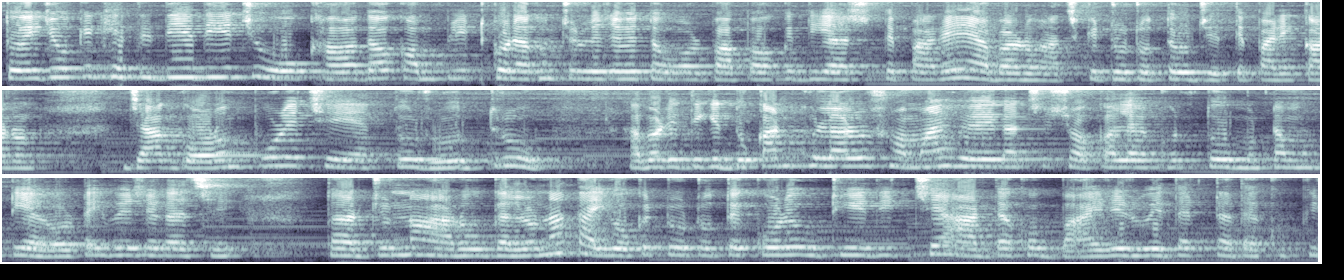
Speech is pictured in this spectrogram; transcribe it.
তো এই যে ওকে খেতে দিয়ে দিয়েছি ও খাওয়া দাওয়া কমপ্লিট করে এখন চলে যাবে তো ওর পাপা ওকে দিয়ে আসতে পারে আবার আজকে টোটোতেও যেতে পারে কারণ যা গরম পড়েছে এত রৌদ্র আবার এদিকে দোকান খোলারও সময় হয়ে গেছে সকালে এখন তো মোটামুটি এগারোটাই বেজে গেছে। তার জন্য আরও গেল না তাই ওকে টোটোতে করে উঠিয়ে দিচ্ছে। আর দেখো বাইরের ওয়েদারটা দেখো কি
